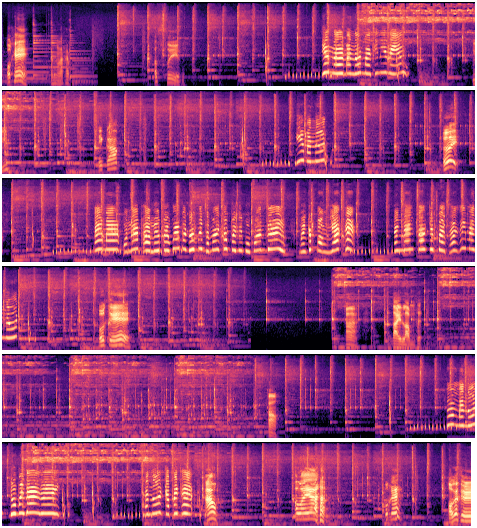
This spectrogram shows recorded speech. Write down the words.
โอเคอันนึงแล้วครับ อัสซีนเยี่ยมเลยมนุษย์มาที่นี่แล้วหืมนี่ครับนี่มนุษย์เฮ้ยแม่มาหัวหน้าพาลืมไปว่ามนุษย์ไม่สามารถเข้าไปในหมู่บ้านได้ เหมือนกระป๋องยักษ์อะดังนั้นก็จะเปิดทางให้มนุษย์ โอเค ต่ลำฮะอ้าวมนุษย์ดูไม่ได้เลย มนุษย์กลับไปเถอะเอ้าอะไรอะ โอเคอ๋อก็คือ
